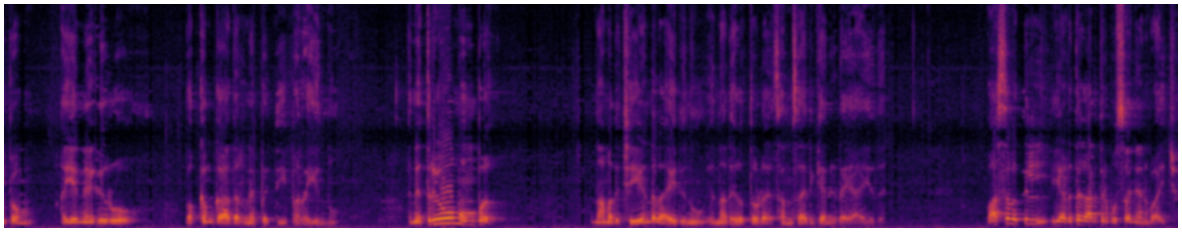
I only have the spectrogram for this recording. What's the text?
ഇപ്പം I N A hero Vakkom ഖാദറിനെ പറ്റി പറയുന്നു. അതിന് എത്രയോ മുമ്പ് നാം അത് ചെയ്യേണ്ടതായിരുന്നു എന്ന് അദ്ദേഹത്തോട് സംസാരിക്കാൻ ഇടയായത് വാസ്തവത്തിൽ ഈ അടുത്ത കാലത്തൊരു പുസ്തകം ഞാൻ വായിച്ചു.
